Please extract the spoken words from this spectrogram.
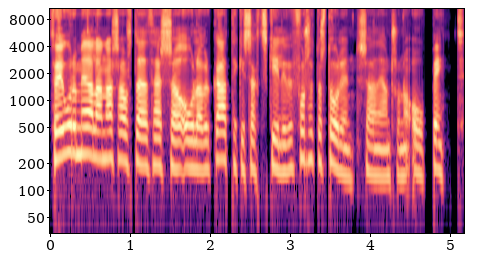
Þau voru meðal annars ástæða þess að Ólafur gat ekki sagt skili við fórsetastólinn, saði hann svona óbeint.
